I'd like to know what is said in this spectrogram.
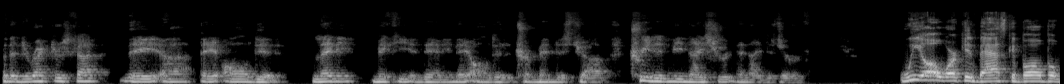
for the director's cut, they uh, they all did. Lenny, Mickey, and Danny, they all did a tremendous job. Treated me nicer than I deserve. we all work in basketball, but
